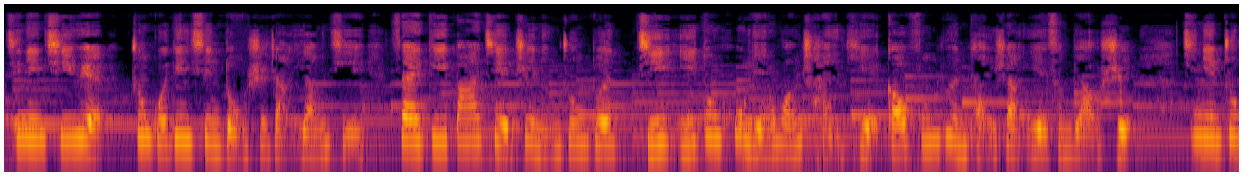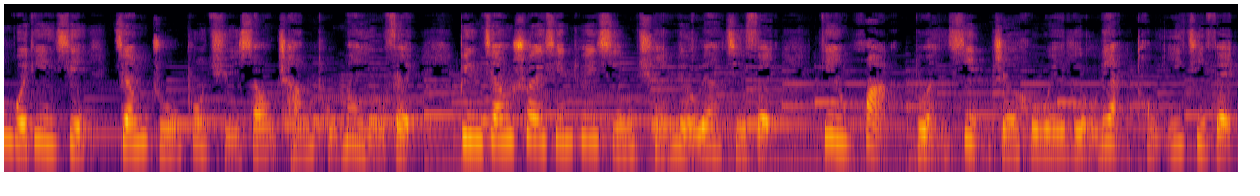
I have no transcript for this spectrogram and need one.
今年七月，中国电信董事长杨杰在第八届智能终端及移动互联网产业高峰论坛上也曾表示，今年中国电信将逐步取消长途漫游费，并将率先推行全流量计费，电话、短信折合为流量统一计费。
